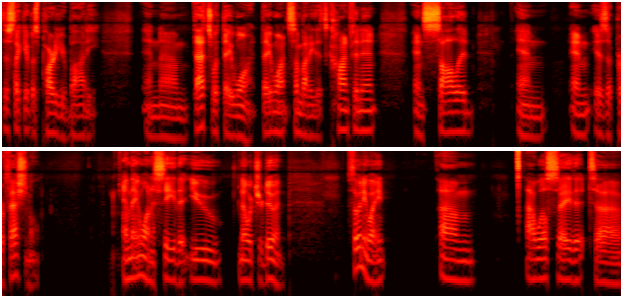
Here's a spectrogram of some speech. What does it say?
just like it was part of your body. And um, that's what they want. They want somebody that's confident and solid and and is a professional. And they want to see that you know what you're doing. So anyway, um, I will say that uh,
